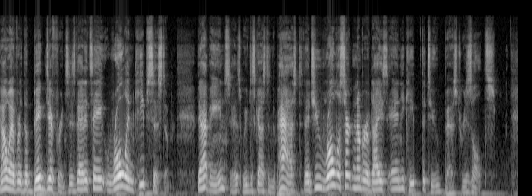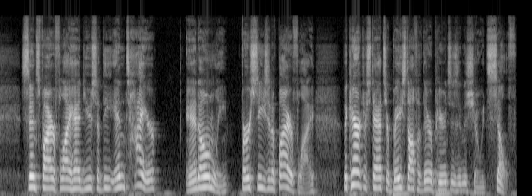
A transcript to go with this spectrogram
However, the big difference is that it's a roll and keep system. That means, as we've discussed in the past, that you roll a certain number of dice and you keep the two best results. Since Firefly had use of the entire and only first season of Firefly, the character stats are based off of their appearances in the show itself.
